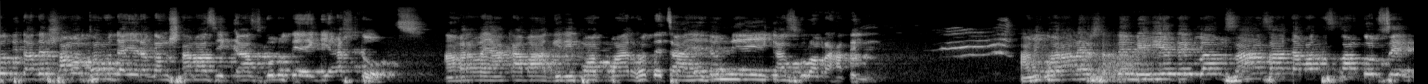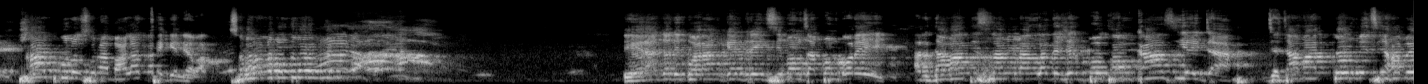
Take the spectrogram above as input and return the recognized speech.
যদি তাদের সামর্থ্য অনুযায়ী এরকম সামাজিক কাজগুলোতে এগিয়ে আসতো আমরা ওই আঁকাবা গিরিপথ পার হতে চাই এই জন্য এই কাজগুলো আমরা হাতে নিই। আমি কোরআনের সাথে মিলিয়ে দেখলাম, যা যা জামাত ইসলাম করছে, সবগুলো সূরা বালাত থেকে নেওয়া। সুবহানাল্লাহ বলতে পারবেন এরা যদি কোরআন কেন্দ্রিক জীবন যাপন করে, আর জামাত ইসলামী বাংলাদেশের প্রথম কাজই এইটা, যে জামাত কর্মী যে হবে,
